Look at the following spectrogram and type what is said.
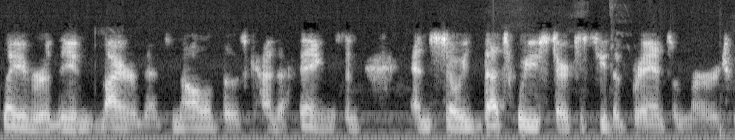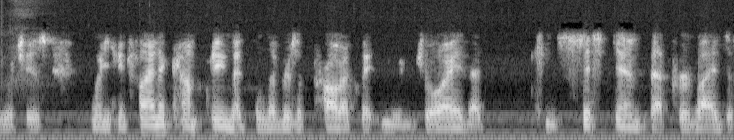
flavor, the environment, and all of those kind of things. And and so that's where you start to see the brands emerge, which is when you can find a company that delivers a product that you enjoy, that consistent, that provides a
